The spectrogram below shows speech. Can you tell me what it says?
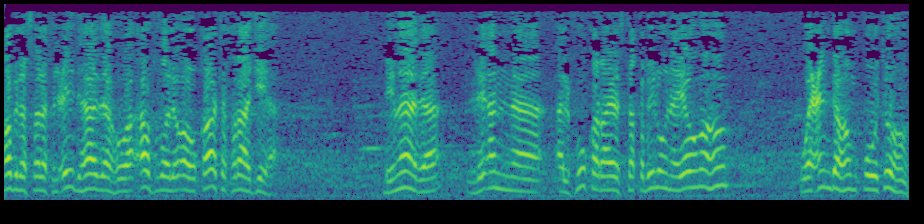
قبل صلاة العيد هذا هو أفضل أوقات إخراجها. لماذا؟ لأن الفقراء يستقبلون يومهم وعندهم قوتهم.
